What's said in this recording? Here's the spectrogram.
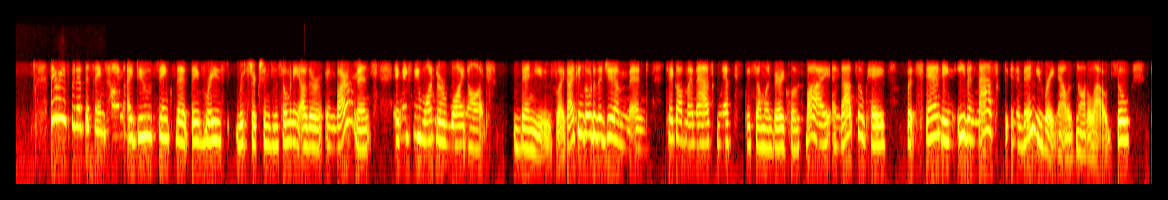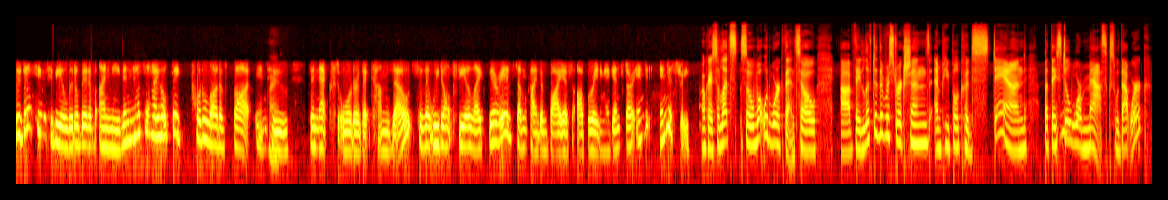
There is, but at the same time, I do think that they've raised restrictions in so many other environments. It makes me wonder why not venues. Like, I can go to the gym and take off my mask next to someone very close by, and that's okay. But standing, even masked in a venue right now, is not allowed. So there does seem to be a little bit of unevenness, and I hope they put a lot of thought into. Right the next order that comes out so that we don't feel like there is some kind of bias operating against our in- industry. Okay, so let's so what would work then? So uh, if they lifted the restrictions and people could stand but they still mm-hmm. wore masks, would that work?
